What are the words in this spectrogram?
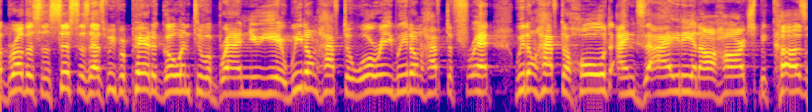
brothers and sisters, as we prepare to go into a brand new year, we don't have to worry, we don't have to fret, we don't have to hold anxiety in our hearts because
